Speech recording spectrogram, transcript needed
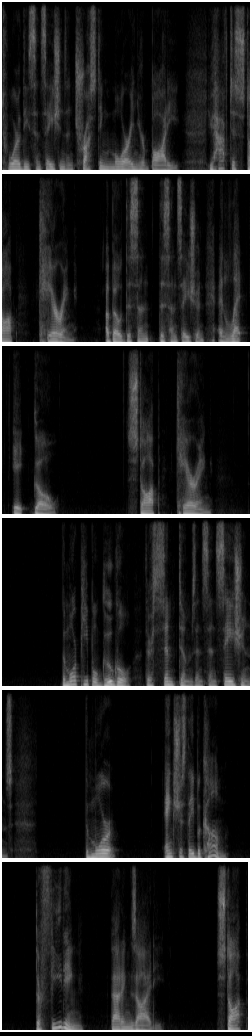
toward these sensations and trusting more in your body. You have to stop caring about the, sen- the sensation and let it go. Stop caring. The more people Google their symptoms and sensations, the more anxious they become. They're feeding that anxiety. Stop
